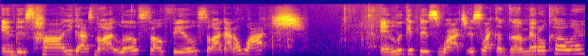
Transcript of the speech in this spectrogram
in this haul. You guys know I love Soufeel, so I got a watch. And look at this watch. It's like a gunmetal color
